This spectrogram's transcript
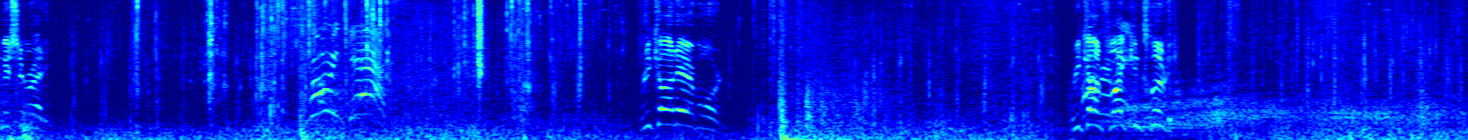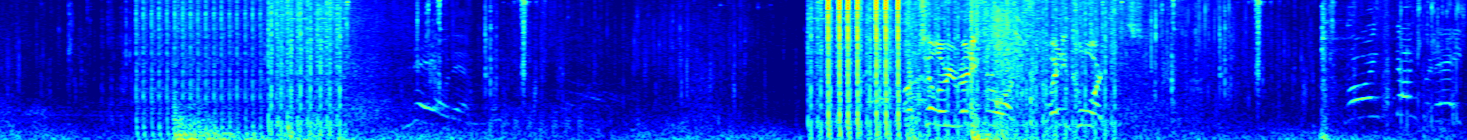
Mission ready. throwing gas! Recon airborne. Recon Cover flight me. concluded. Nailed him! Artillery ready for orders. Waiting coordinates. Throwing stun grenade!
